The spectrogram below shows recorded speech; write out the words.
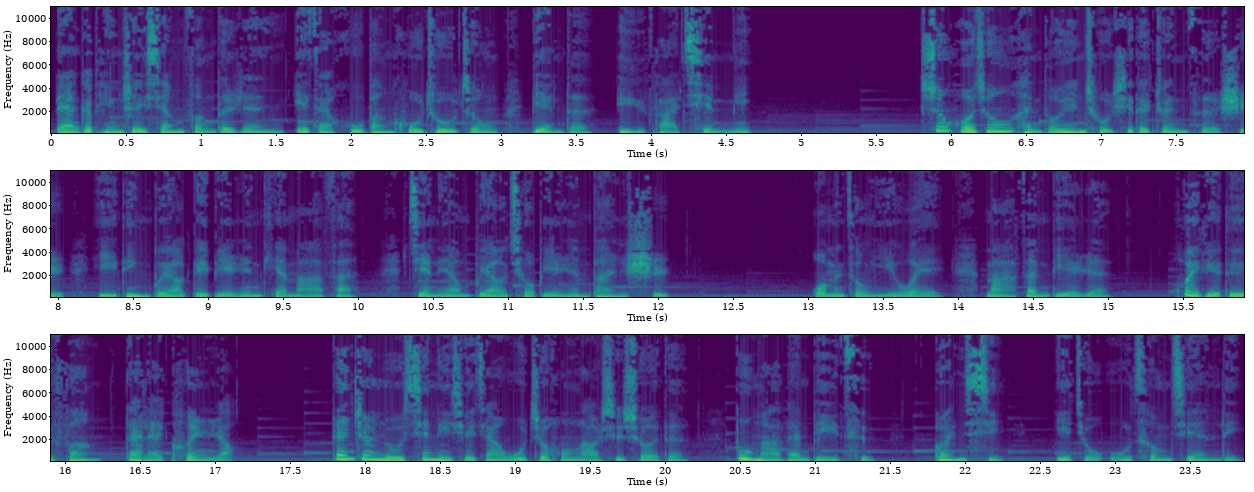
两个萍水相逢的人，也在互帮互助中变得愈发亲密。生活中很多人处事的准则是：一定不要给别人添麻烦，尽量不要求别人办事。我们总以为麻烦别人会给对方带来困扰。但正如心理学家武志红老师说的，不麻烦彼此，关系也就无从建立。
